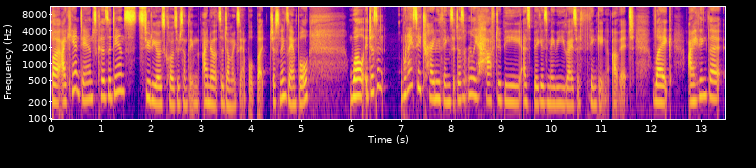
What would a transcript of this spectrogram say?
but I can't dance because a dance studio is closed or something. I know that's a dumb example, but just an example. Well, it doesn't, when I say try new things, it doesn't really have to be as big as maybe you guys are thinking of it. Like, I think that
